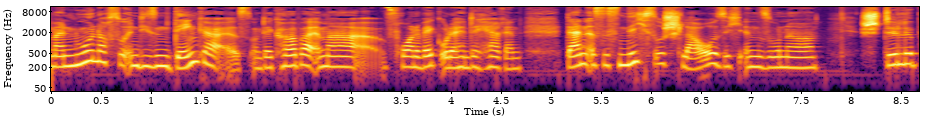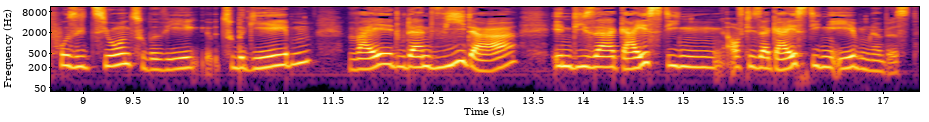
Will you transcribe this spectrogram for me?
man nur noch so in diesem Denker ist und der Körper immer vorneweg oder hinterher rennt, dann ist es nicht so schlau, sich in so eine stille Position zu, zu begeben, weil du dann wieder in dieser geistigen, auf dieser geistigen Ebene bist.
